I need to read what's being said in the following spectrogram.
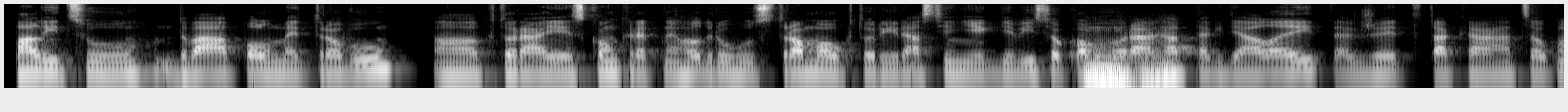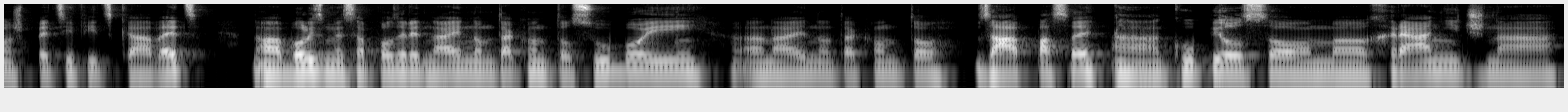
palicu 2,5 metrovú, ktorá je z konkrétneho druhu stromov, ktorý rastie niekde vysoko v horách mm-hmm. a tak ďalej, takže je to taká celkom špecifická vec. No a boli sme sa pozrieť na jednom takomto súboji, na jednom takomto zápase a kúpil som chránič na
